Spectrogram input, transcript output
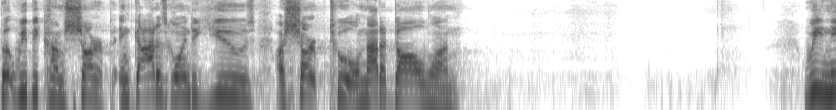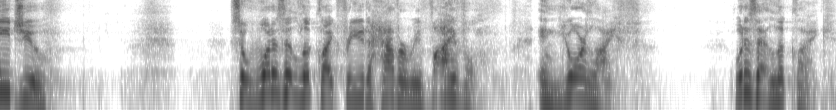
but we become sharp, and God is going to use a sharp tool, not a dull one. We need you. So, what does it look like for you to have a revival in your life? What does that look like?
